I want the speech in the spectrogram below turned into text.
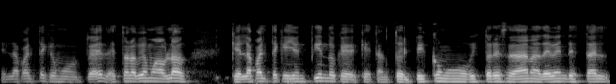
es la parte como, esto lo habíamos hablado, que es la parte que yo entiendo que, que tanto el PIB como Victoria Ciudadana deben de estar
